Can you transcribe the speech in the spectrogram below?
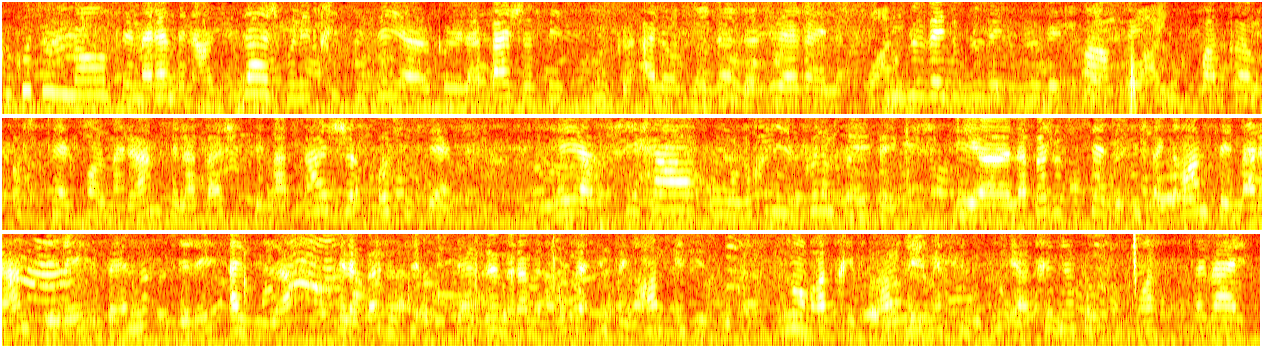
Coucou tout le monde, c'est Madame Benaziza. Je voulais préciser euh, que la page Facebook, alors je vous donne l'URL www.facebook.com officiel.madame, c'est la page, c'est ma page officielle. Et euh, la page officielle de Instagram, c'est madame-ben-aziza. C'est la page aussi officielle de Madame Benaziza Instagram et Facebook. Je vous embrasse très fort merci beaucoup et à très bientôt. Bye bye.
